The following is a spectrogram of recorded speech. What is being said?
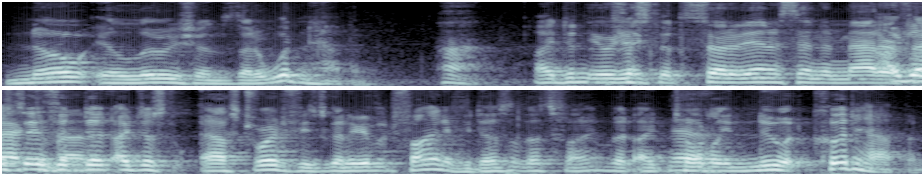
no illusions that it wouldn't happen. Huh. I didn't You were think just that. sort of innocent and matter of fact. if it about did, I just asked it. If he's going to give it, fine. If he doesn't, that's fine. But I totally knew it could happen,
